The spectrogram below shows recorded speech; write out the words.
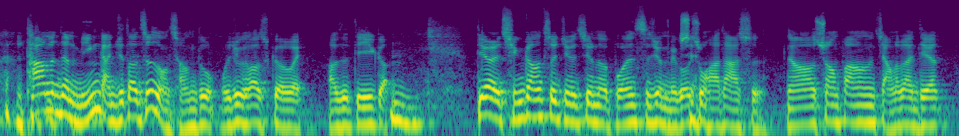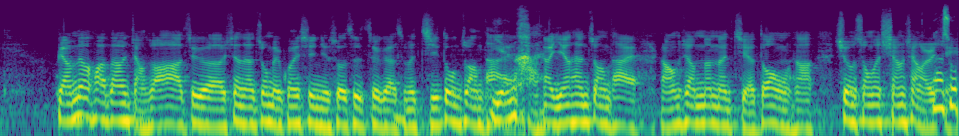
他们的敏感就到这种程度，我就告诉各位，好，这是第一个。第二，秦刚最近又见了伯恩斯，就美国驻华大使，然后双方讲了半天。表面的话当然讲说啊，这个现在中美关系你说是这个什么急冻状态，严寒啊严寒状态，然后我们需要慢慢解冻啊，希望双方相向而行。他说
